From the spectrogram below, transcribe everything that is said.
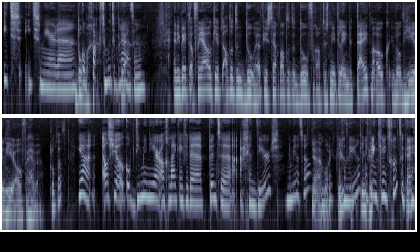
iets, iets meer uh, compact moeten praten. Ja. En ik weet van jou ook, je hebt altijd een doel. Hè? Of je stelt altijd het doel vooraf. Dus niet alleen de tijd, maar ook ik wil het hier en hier over hebben. Klopt dat? Ja, als je ook op die manier al gelijk even de punten agendeert. Noem je dat zo? Ja, mooi. Klinkt, klinkt, klinkt, klinkt, goed, oké.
